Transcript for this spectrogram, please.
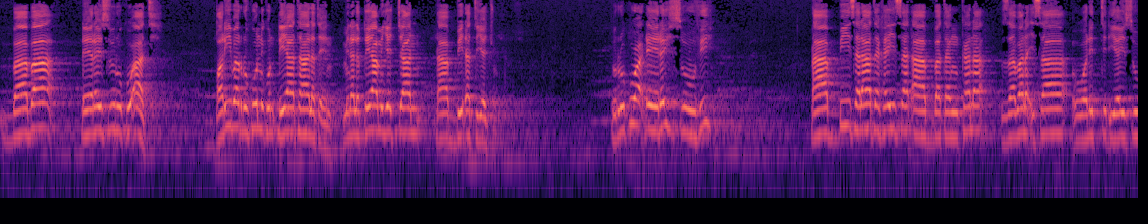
بابا ruku'aati qariiban rukuunni kun dhiyaata haala ta'een min alqiyaami jechaan dhaabbiidhatti jechuudha ruku'a dheereysuu fi dhaabbii salaata keeysa dhaabbatan kana zabana isaa walitti dhiyeeysu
